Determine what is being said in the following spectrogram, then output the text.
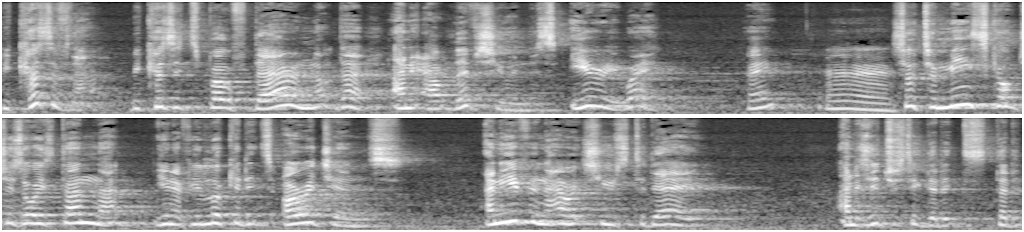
because of that, because it's both there and not there, and it outlives you in this eerie way, right? Mm. So to me, sculpture's always done that. You know, if you look at its origins, and even how it's used today, and it's interesting that it's that it,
